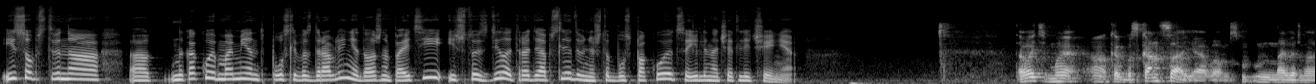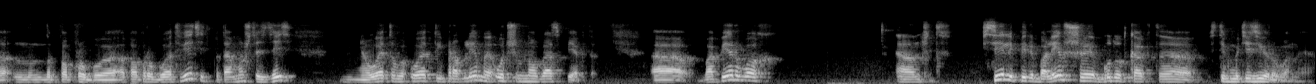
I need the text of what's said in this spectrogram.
И, собственно, а, на какой момент после выздоровления должна пойти и что сделать ради обследования, чтобы успокоиться или начать лечение? Давайте мы а, как бы с конца я вам, наверное, попробую, попробую ответить, потому что здесь у, этого, у этой проблемы очень много аспектов. А, во-первых, а, значит, все ли переболевшие будут как-то стигматизированы?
